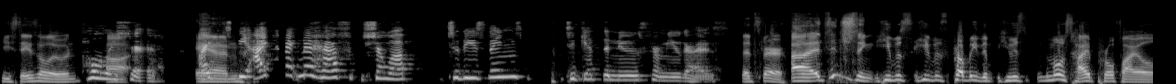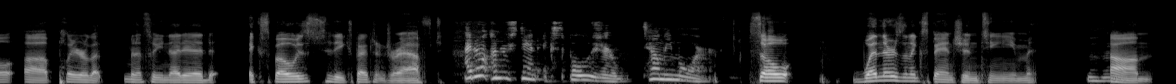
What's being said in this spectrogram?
He stays alone, Holy uh, shit! I and see. I kind of half show up to these things to get the news from you guys. that's fair. Uh, it's interesting. He was he was probably the he was the most high profile uh player that Minnesota United exposed to the expansion draft. I don't understand exposure. Tell me more. So when there's an expansion team, Mhm. um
